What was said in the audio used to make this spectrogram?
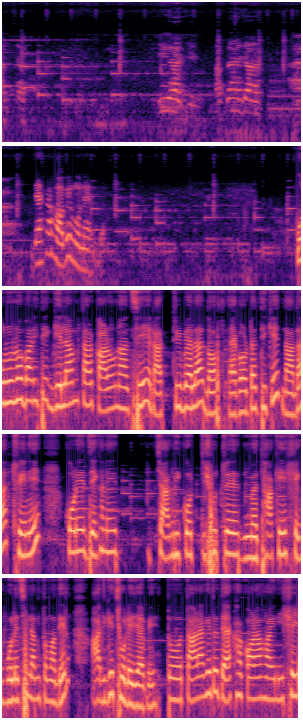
আচ্ছা। ঠিক আছে আপনারা দেখা হবে মনে একবার পুরনো বাড়িতে গেলাম, তার কারণ আছে রাত্রিবেলা দশ এগারোটার দিকে দাদা ট্রেনে করে যেখানে চাকরি করতে সূত্রে থাকে সে বলেছিলাম তোমাদের আজকে চলে যাবে। তো তার আগে তো দেখা করা হয়নি, সেই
